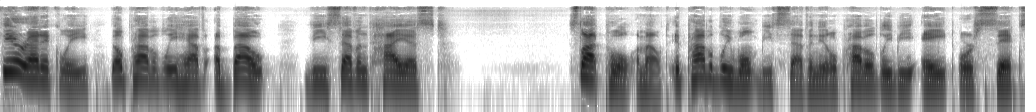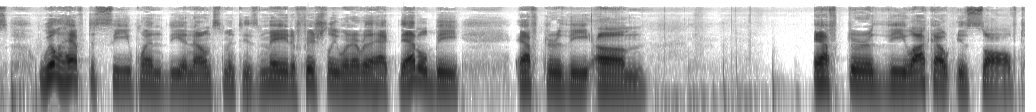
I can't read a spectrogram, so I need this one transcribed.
theoretically, they'll probably have about the seventh highest slot pool amount. It probably won't be seven, it'll probably be eight or six. We'll have to see when the announcement is made officially, whenever the heck that'll be after the um, after the lockout is solved.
